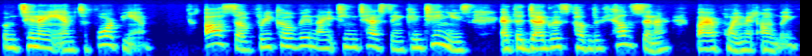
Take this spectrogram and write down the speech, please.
from 10 a.m. to 4 p.m. Also, free COVID 19 testing continues at the Douglas Public Health Center by appointment only.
